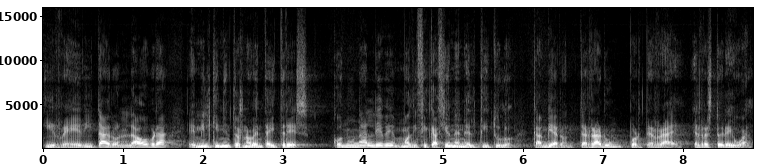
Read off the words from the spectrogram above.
y reeditaron la obra en 1593 con una leve modificación en el título. Cambiaron Terrarum por Terrae, el resto era igual.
